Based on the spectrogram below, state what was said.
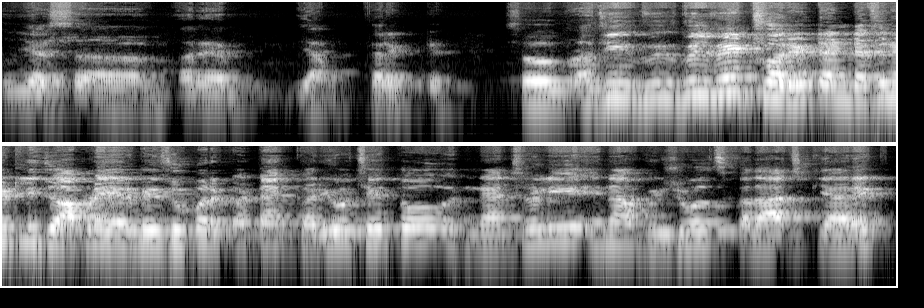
યસ અને યા કરેક્ટ સો હજી will wait for it and definitely જો આપણે એરબેઝ ઉપર અટેક કર્યો છે તો નેચરલી એના વિઝ્યુઅલ્સ કદાચ ક્યારેક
